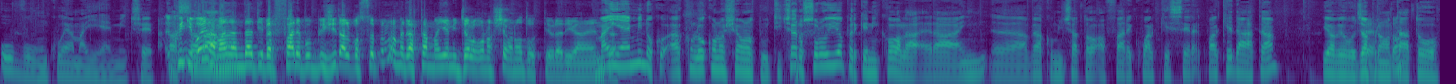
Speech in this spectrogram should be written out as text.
ovunque a Miami cioè, Quindi voi passavamo- eravate andati per fare pubblicità al vostro programma, in realtà a Miami già lo conoscevano tutti praticamente. Miami lo, ah, lo conoscevano tutti, c'ero solo io perché Nicola era in- eh, aveva cominciato a fare qualche, sera- qualche data, io avevo già Certo. prenotato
